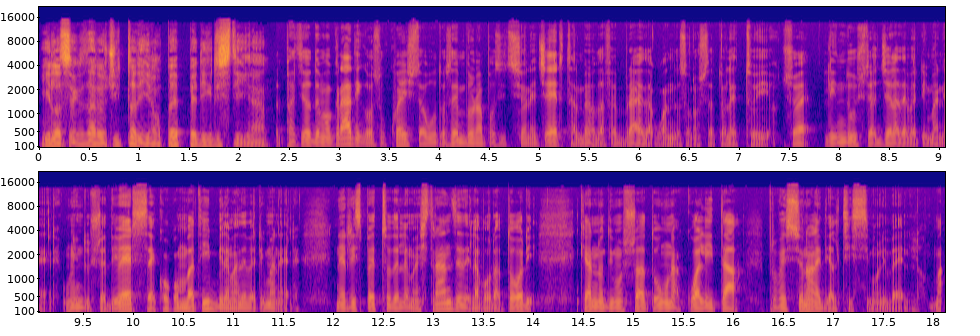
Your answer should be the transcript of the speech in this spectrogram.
Il segretario cittadino Peppe Di Cristina. Il Partito Democratico su questo ha avuto sempre una posizione certa, almeno da febbraio, da quando sono stato eletto io, cioè l'industria Gela deve rimanere. Un'industria diversa, ecocompatibile, ma deve rimanere nel rispetto delle maestranze e dei lavoratori che hanno dimostrato una qualità professionale di altissimo livello, ma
